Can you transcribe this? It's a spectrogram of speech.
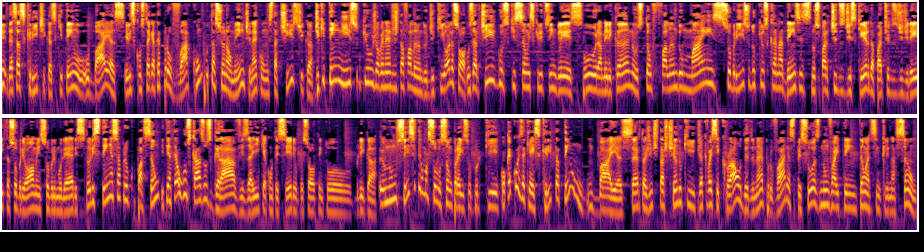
dessas críticas que tem o, o bias, eles conseguem até provar computacionalmente, né, com estatística, de que tem isso que o Jovem Nerd está falando, de que, olha só, os artigos que são escritos em inglês por americanos estão falando mais sobre isso do que os canadenses nos partidos de esquerda, partidos de direita, sobre homens, sobre mulheres. Então eles têm essa preocupação e tem até alguns casos graves aí que aconteceram o pessoal tentou brigar. Eu não sei se tem uma solução pra isso, porque qualquer coisa que é escrita tem um, um bias, certo? A gente tá achando que, já que vai ser crowded, né, por várias pessoas, não vai ter então essa inclinação.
